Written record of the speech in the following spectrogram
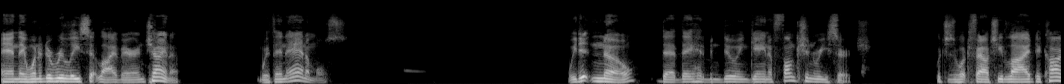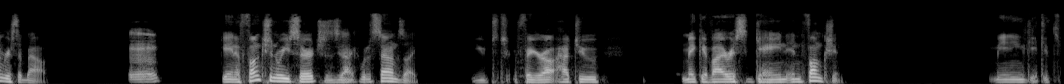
And they wanted to release it live air in China within animals. We didn't know that they had been doing gain of function research, which is what Fauci lied to Congress about. hmm Gain of function research is exactly what it sounds like. You t- figure out how to make a virus gain in function, meaning it gets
